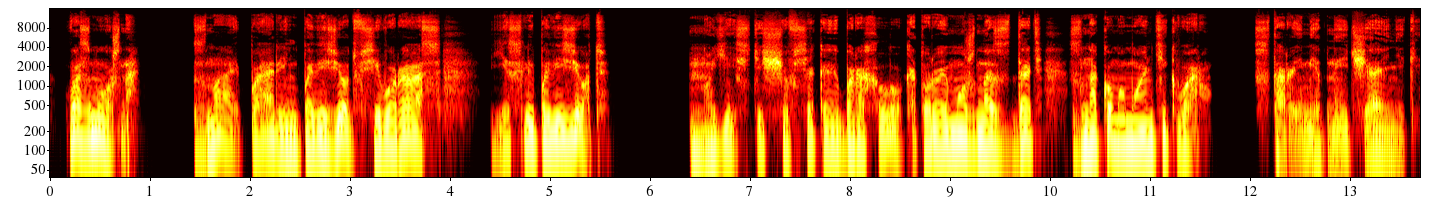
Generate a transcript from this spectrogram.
— возможно. Знай, парень, повезет всего раз, если повезет. Но есть еще всякое барахло, которое можно сдать знакомому антиквару. Старые медные чайники,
